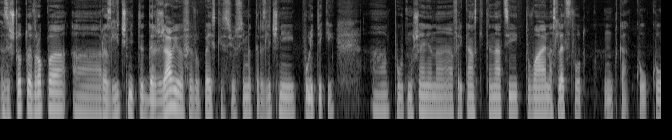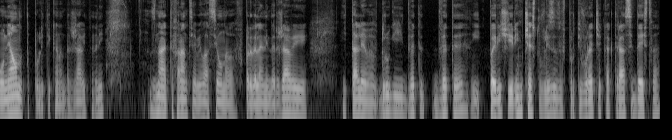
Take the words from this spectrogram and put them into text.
защото Европа, а, различните държави в Европейския съюз имат различни политики а, по отношение на африканските нации. Това е наследство от така, колониалната политика на държавите. Нали? Знаете, Франция била силна в определени държави, Италия в други. Двете, двете и Париж и Рим често влизат в противоречие как трябва да се действа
